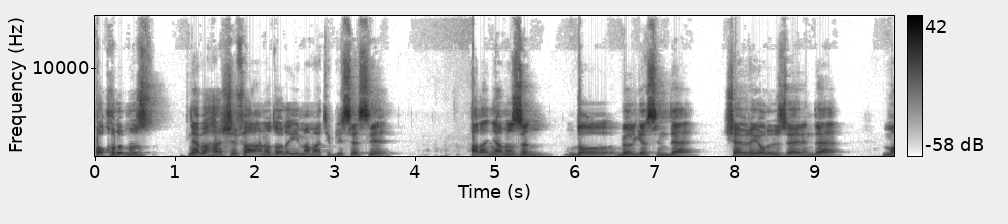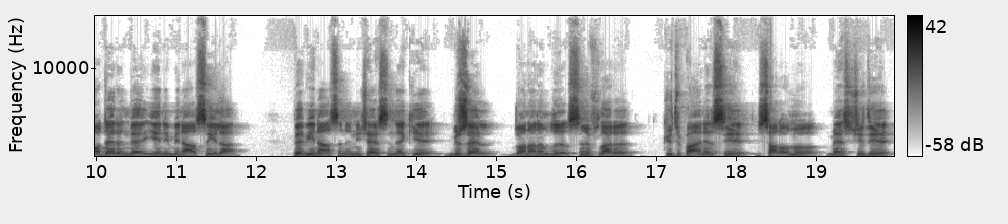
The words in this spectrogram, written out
Okulumuz Nebaha Şifa Anadolu İmam Hatip Lisesi Alanya'mızın doğu bölgesinde çevre yolu üzerinde modern ve yeni binasıyla ve binasının içerisindeki güzel donanımlı sınıfları, kütüphanesi, salonu, mescidi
